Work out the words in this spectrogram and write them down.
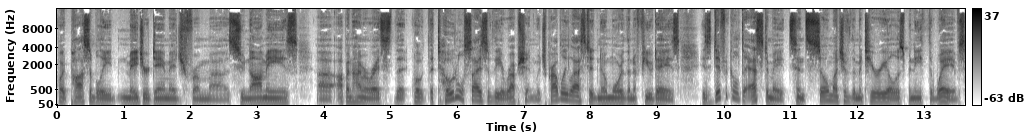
quite possibly major damage from uh, tsunamis. Uh, Oppenheimer writes that, quote, the total size of the eruption, which probably lasted no more than a few days, is difficult to estimate since so much of the material is beneath the waves,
